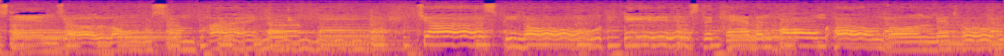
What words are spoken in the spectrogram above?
stands a lonesome pine. Just below is the cabin home of a little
